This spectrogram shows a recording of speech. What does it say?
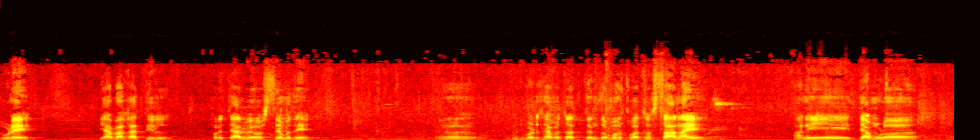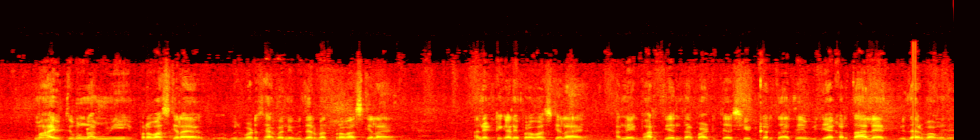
धुळे या भागातील प्रचार व्यवस्थेमध्ये भुजबळ साहेबाचं अत्यंत महत्त्वाचं स्थान आहे. आणि त्यामुळं महायुती म्हणून आम्ही प्रवास केला आहे भुजबळ साहेबांनी विदर्भात प्रवास केला आहे अनेक ठिकाणी प्रवास केला आहे अनेक भारतीय जनता पार्टीच्या सीटकरता ते विजयाकरता आले आहेत विदर्भामध्ये.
